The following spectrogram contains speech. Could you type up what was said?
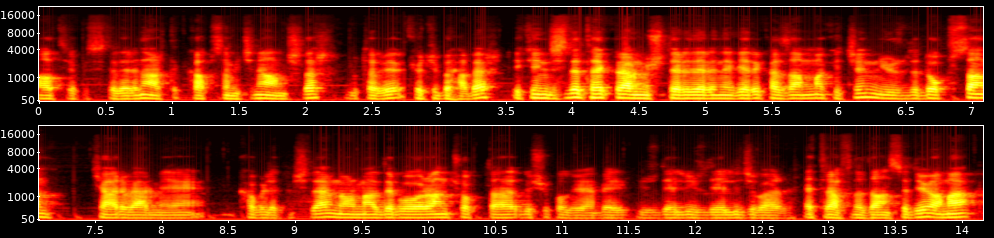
altyapı sitelerini artık kapsam içine almışlar. Bu tabii kötü bir haber. İkincisi de tekrar müşterilerini geri kazanmak için %90 kar vermeye kabul etmişler. Normalde bu oran çok daha düşük oluyor. Yani belki %50 %50 civarı etrafında dans ediyor ama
